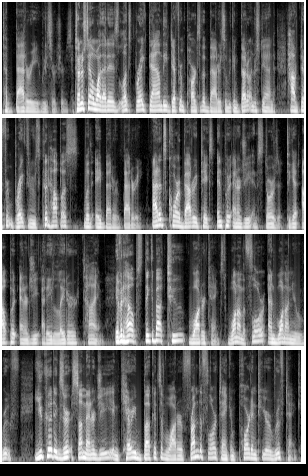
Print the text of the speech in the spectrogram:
to battery researchers. To understand why that is, let's break down the different parts of a battery so we can better understand how different breakthroughs could help us with a better battery. At its core, a battery takes input energy and stores it to get output energy at a later time. If it helps, think about two water tanks, one on the floor and one on your roof. You could exert some energy and carry buckets of water from the floor tank and pour it into your roof tank.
